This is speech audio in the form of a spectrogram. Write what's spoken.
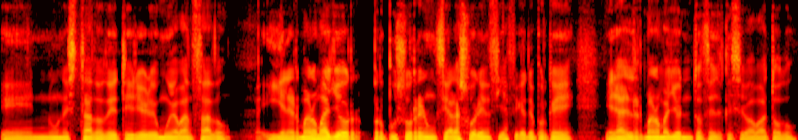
en un estado de deterioro muy avanzado. Y el hermano mayor propuso renunciar a su herencia, fíjate, porque era el hermano mayor entonces el que se llevaba todo.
